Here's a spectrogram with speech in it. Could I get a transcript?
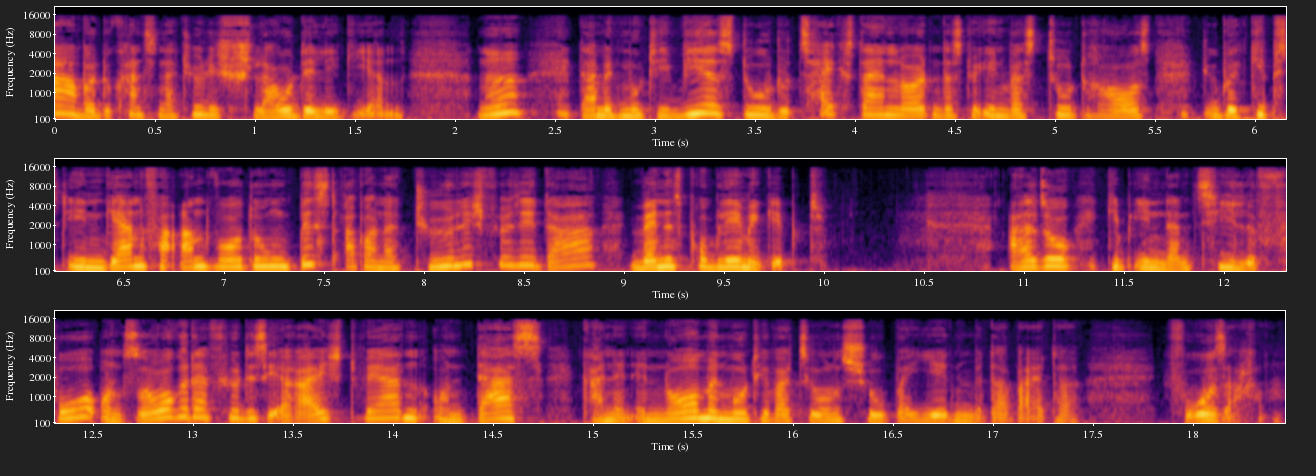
Aber du kannst natürlich schlau delegieren. Ne? Damit motivierst du, du zeigst deinen Leuten, dass du ihnen was zutraust, du übergibst ihnen gern Verantwortung, bist aber natürlich für sie da, wenn es Probleme gibt. Also gib ihnen dann Ziele vor und sorge dafür, dass sie erreicht werden und das kann einen enormen Motivationsschub bei jedem Mitarbeiter verursachen.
